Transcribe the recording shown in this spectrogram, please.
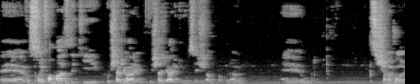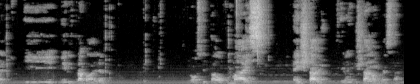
é, vocês são informados de que o estagiário, o estagiário que vocês estavam procurando é o, se chama João Neto. E ele trabalha no hospital, mas é estágio. Ele ainda está na universidade.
